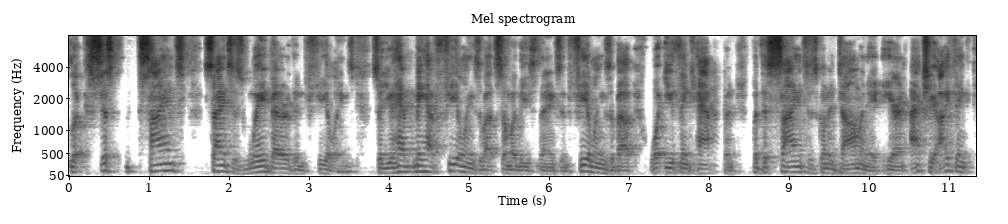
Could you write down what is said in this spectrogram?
look, science science is way better than feelings. So you have may have feelings about some of these things and feelings about what you think happened, but the science is going to dominate here. And actually, I think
